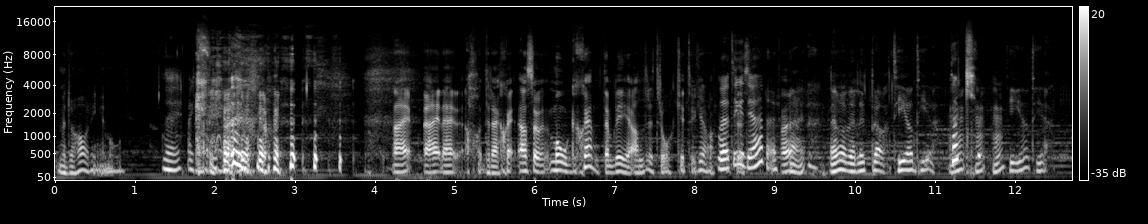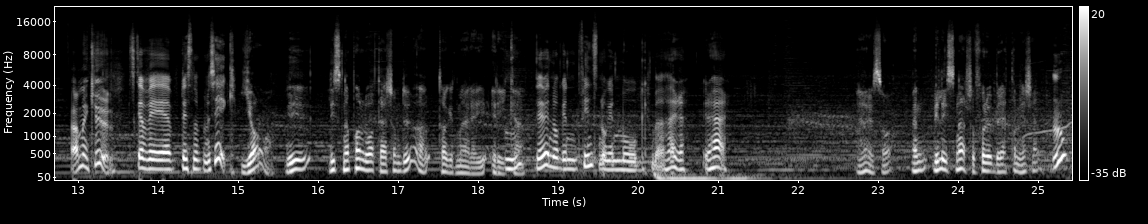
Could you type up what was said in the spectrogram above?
Men du har ingen mog. Nej, faktiskt inte. Nej, nej, nej. Det där skämt, alltså mogskämten blir aldrig tråkigt tycker jag. Men jag tycker inte jag är där. Nej. Nej, den var väldigt bra. 10 av 10. Tack. 10 av 10. Ja men kul. Ska vi lyssna på musik? Ja, vi lyssnar på en låt här som du har tagit med dig Erika. Mm. Det är nog en, finns nog en mog med här, i det här. Det här är så. Men vi lyssnar så får du berätta mer sen. Sucking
